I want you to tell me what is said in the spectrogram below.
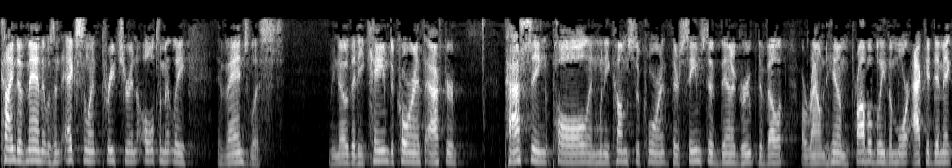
kind of man that was an excellent preacher and ultimately evangelist. We know that he came to Corinth after passing Paul, and when he comes to Corinth, there seems to have been a group developed around him. Probably the more academic,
